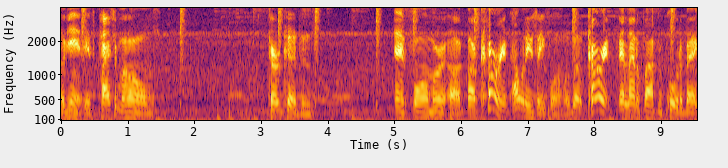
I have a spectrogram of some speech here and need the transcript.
again, it's Patrick Mahomes, Kirk Cousins, and former, uh, or current, I wouldn't even say former, but current Atlanta Falcons quarterback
